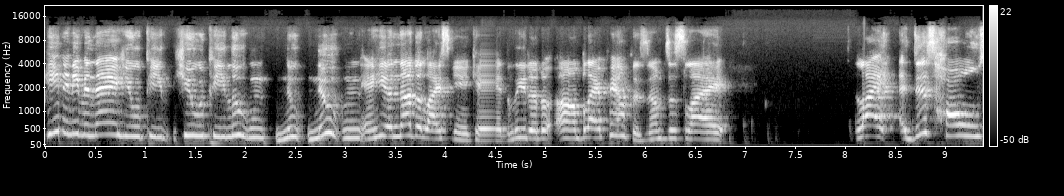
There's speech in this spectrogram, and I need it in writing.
He didn't even name Huey P. Huey P. Newton, Newton, and he another light skinned cat, the leader of the um, Black Panthers. I'm just like, like this whole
